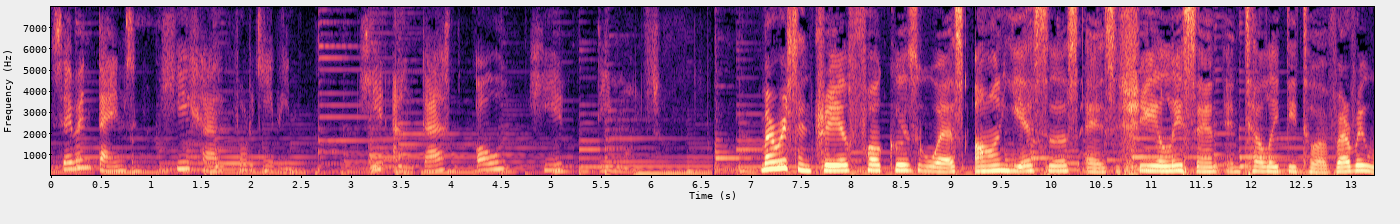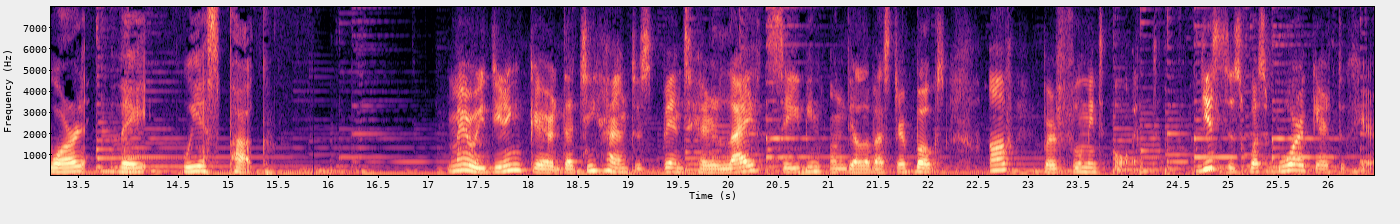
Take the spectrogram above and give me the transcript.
Seven times he had forgiven her and cast out her demons. Mary's entire focus was on Jesus as she listened intently to every word they we spoke. Mary didn't care that she had to spend her life saving on the alabaster box of perfumed oil. Jesus was worker to her.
